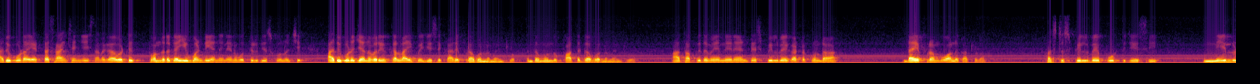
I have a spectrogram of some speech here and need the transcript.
అది కూడా ఎట్ట శాంక్షన్ చేసినారు కాబట్టి తొందరగా ఇవ్వండి అని నేను ఒత్తిడి తీసుకొని వచ్చి అది కూడా జనవరి కల్లా అయిపోయి చేసే కార్యక్రమ గవర్నమెంట్లో ఇంతకుముందు పాత గవర్నమెంట్లో. ఆ తప్పిదం ఏంటి అంటే స్పిల్వే కట్టకుండా డైఫ్రమ్ వాల్ కట్టడం. ఫస్ట్ స్పిల్వే పూర్తి చేసి నీళ్ళు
